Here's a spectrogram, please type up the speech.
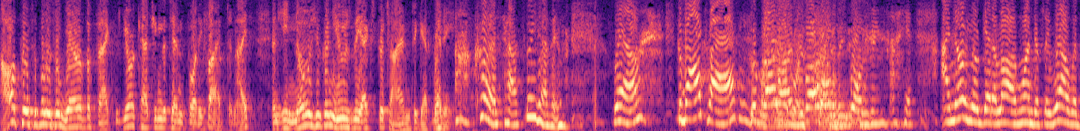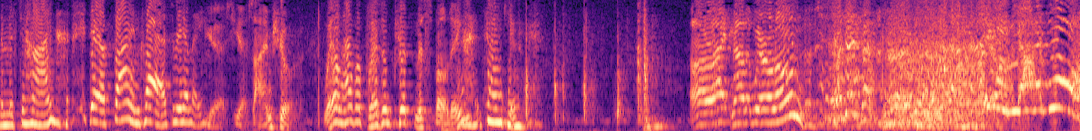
Our principal is aware of the fact that you're catching the 1045 tonight, and he knows you can use the extra time to get ready. Oh, of course, how sweet of him. Well, goodbye, class. Goodbye, goodbye Miss Spaulding. I, I know you'll get along wonderfully well with them, Mr. Hine. They're a fine class, really. Yes, yes, I'm sure. Well, have a pleasant trip, Miss Spaulding. Thank you. All right, now that we're alone, attention! He will be on at war!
